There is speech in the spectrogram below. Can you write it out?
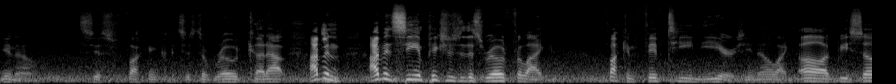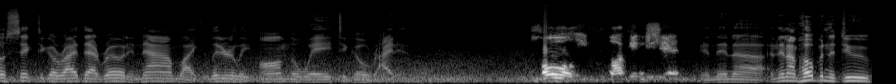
you know, it's just fucking. It's just a road cut out. I've been I've been seeing pictures of this road for like fucking 15 years. You know, like oh, it'd be so sick to go ride that road, and now I'm like literally on the way to go ride it. Holy fucking shit. And then, uh, and then I'm hoping to do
